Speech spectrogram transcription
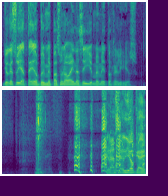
yo que soy ateo, pues me pasa una vaina así, yo me meto religioso. Gracias a Dios que,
